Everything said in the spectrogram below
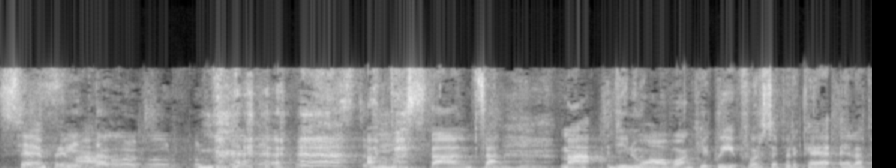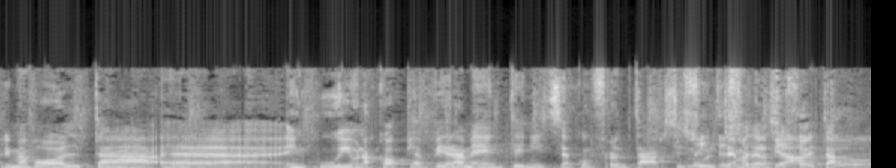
sempre, ma col, col, col abbastanza. Uh-huh. Ma di nuovo, anche qui, forse perché è la prima volta eh, in cui una coppia veramente inizia a confrontarsi Mette sul tema della piatto, sessualità.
